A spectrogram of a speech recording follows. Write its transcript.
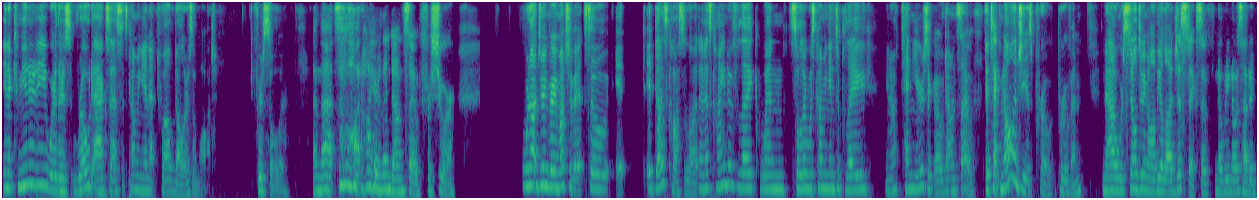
in a community where there's road access, it's coming in at $12 a watt for solar. And that's a lot higher than down south for sure. We're not doing very much of it, so it it does cost a lot. And it's kind of like when solar was coming into play, you know, 10 years ago down south. The technology is pro- proven. Now we're still doing all the logistics of nobody knows how to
